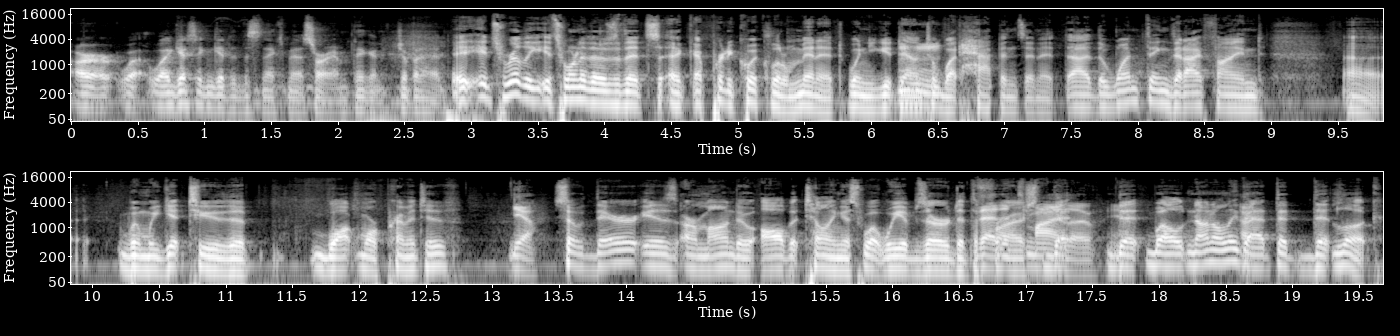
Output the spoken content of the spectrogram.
are well, I guess I can get to this next minute. Sorry, I'm thinking jumping ahead. It's really it's one of those that's a, a pretty quick little minute when you get down Mm-hmm. to what happens in it. Uh, the one thing that I find uh, when we get to the walk more primitive. Yeah, So there is Armando all but telling us what we observed at the That front. it's Milo, That, yeah. that- well, not only uh, that, that that look,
